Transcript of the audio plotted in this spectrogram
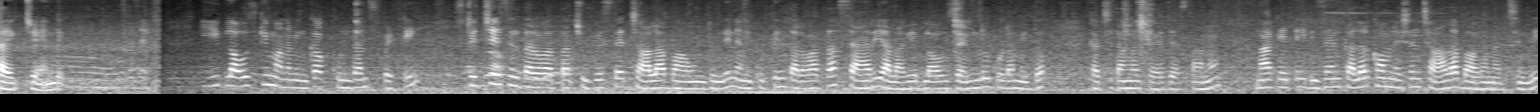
లైక్ చేయండి. ఈ బ్లౌజ్కి మనం ఇంకా కుందన్స్ పెట్టి స్టిచ్ చేసిన తర్వాత చూపిస్తే చాలా బాగుంటుంది. నేను కుట్టిన తర్వాత శారీ అలాగే బ్లౌజ్ రెండు కూడా మీతో ఖచ్చితంగా షేర్ చేస్తాను. నాకైతే ఈ డిజైన్ కలర్ కాంబినేషన్ చాలా బాగా నచ్చింది.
